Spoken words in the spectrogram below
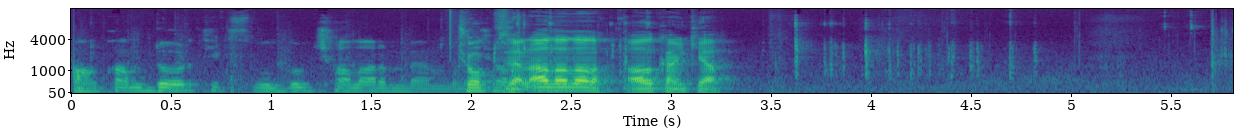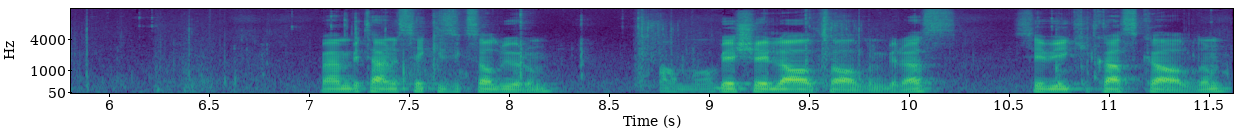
Kankam 4x buldum çalarım ben bunu. çok güzel. çalarım. Al al al. Al kanki al. Ben bir tane 8x alıyorum. Tamam. 556 aldım biraz. Seviye 2 kaskı aldım.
